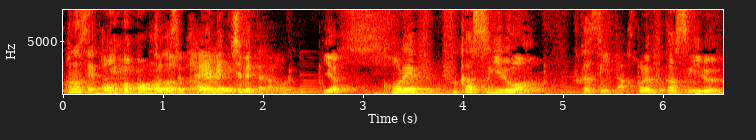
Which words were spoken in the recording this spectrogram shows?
話せた、おね、ー。ちょっと早めに喋ったから俺も。いやこれふ深すぎるわ。深すぎた。これ深すぎる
